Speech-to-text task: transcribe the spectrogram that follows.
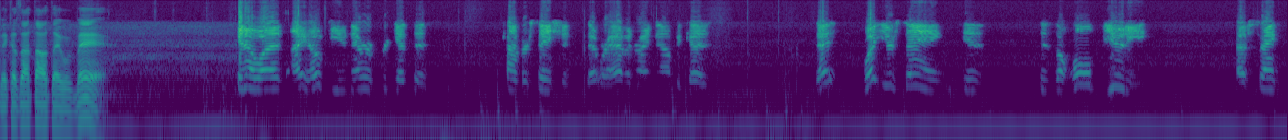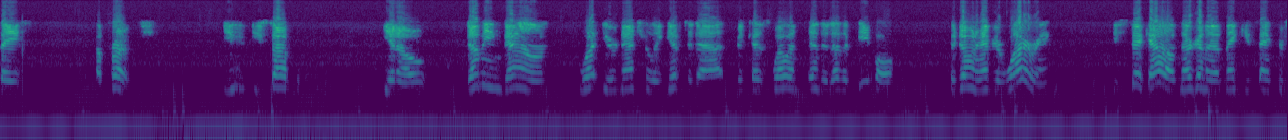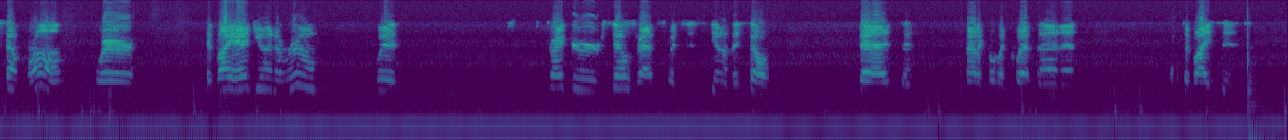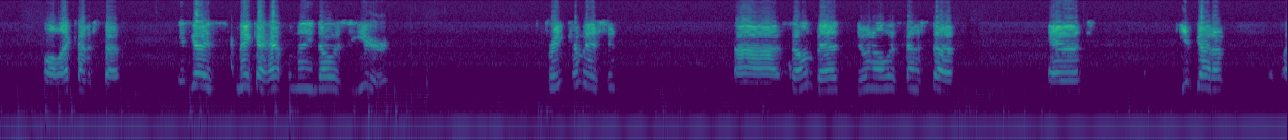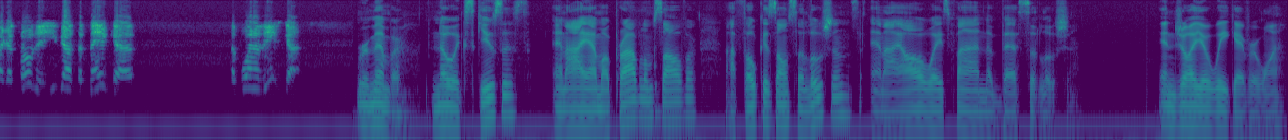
because i thought they were bad. You know what? I hope you never forget this conversation that we're having right now because that what you're saying is is the whole beauty a strength based approach. You you stop, you know, dumbing down what you're naturally gifted at because well intended other people who don't have your wiring, you stick out and they're gonna make you think there's something wrong where if I had you in a room with Stryker sales reps, which is, you know, they sell beds and medical equipment and devices, all that kind of stuff. These guys make a half a million dollars a year, straight commission, uh, selling beds, doing all this kind of stuff, and you've got a, like I told you, you got the makeup of one of these guys. Remember, no excuses, and I am a problem solver. I focus on solutions, and I always find the best solution. Enjoy your week, everyone.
